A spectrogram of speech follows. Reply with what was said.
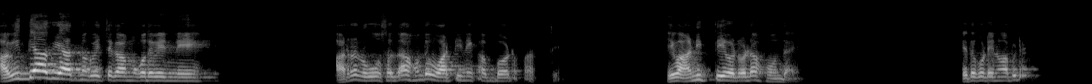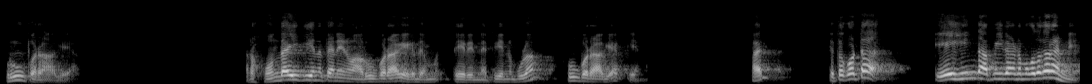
අවිද්‍යාව ක්‍රියාත්මක වෙච්ච ගමන් මොකද වෙන්නේ? අර රෝස ගහ හොඳ වටින එකක් බවට පත් වෙනවා. ඒවා අනිත් ඒවාට වඩා හොඳයි. එතකොට එනවා අපිට රූප රාගය. අර හොඳයි කියන තැන එනවා රූප රාගය. ඒක දැන් තේරෙන්නේ නැති වෙන්න පුළුවන් රූප රාගයක් එනවා. හරි? එතකොට ඒ හින්දා අපි ඊළඟට මොකද කරන්නේ?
